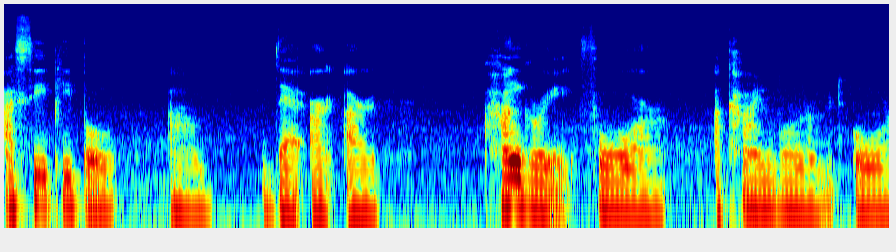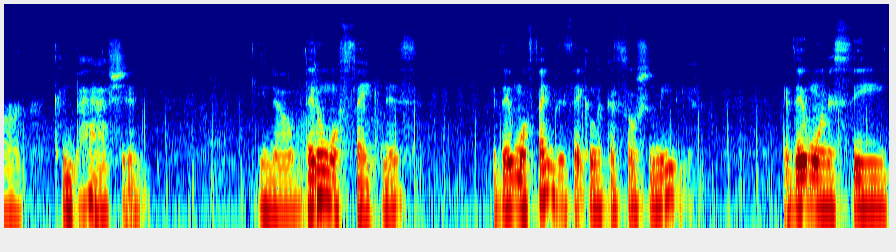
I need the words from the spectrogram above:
I see people um, that are are hungry for a kind word or compassion. You know, they don't want fakeness. If they want fakeness, they can look at social media. If they want to see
